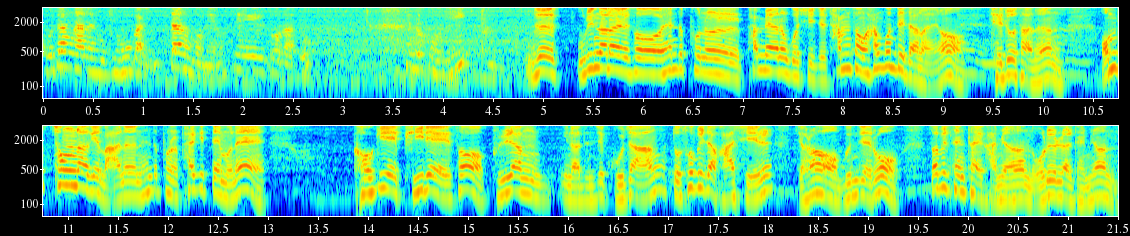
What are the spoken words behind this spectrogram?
고장 나는 경우가 있다는 거네요. 새 거라도 핸드폰이 이제 우리나라에서 핸드폰을 판매하는 곳이 이제 삼성 한 군데잖아요. 네. 제조사는 음. 엄청나게 많은 핸드폰을 팔기 때문에 거기에 비례해서 불량이라든지 고장 또 소비자 과실 여러 문제로 서비스 센터에 가면 월요일 날 되면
